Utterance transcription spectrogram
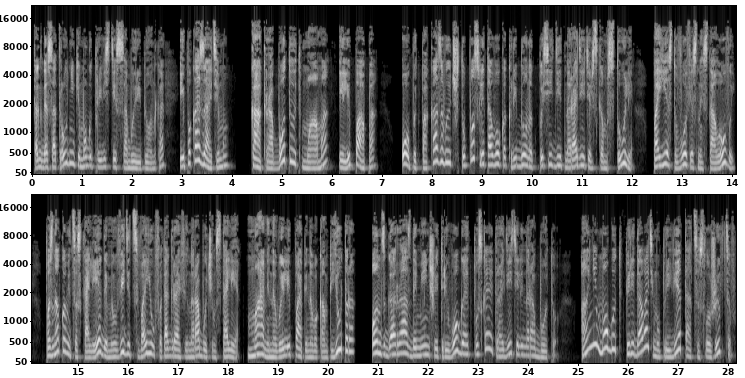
когда сотрудники могут привести с собой ребенка и показать ему, как работают мама или папа. Опыт показывает, что после того, как ребенок посидит на родительском стуле, поест в офисной столовой, познакомится с коллегами, увидит свою фотографию на рабочем столе маминого или папиного компьютера, он с гораздо меньшей тревогой отпускает родителей на работу – они могут передавать ему приветы от сослуживцев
